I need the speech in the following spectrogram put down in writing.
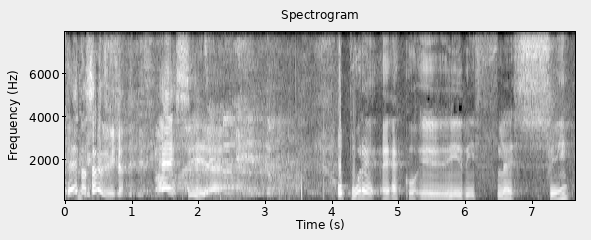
Eh, non sarebbe mica. Eh sì, eh. Oppure, eh, ecco, eh, i riflessi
